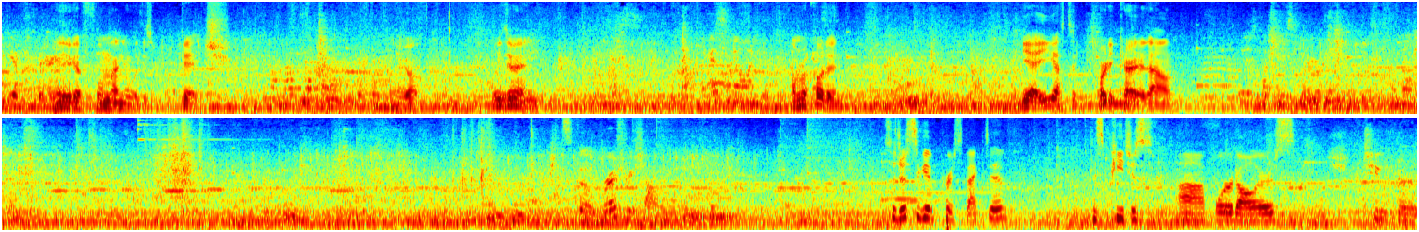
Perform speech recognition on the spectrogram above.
I need to go full manual with this bitch. There you go. What are you doing? I guess no one I'm recording. Yeah, you have to probably carry it down. it is much easier. Let's go grocery shopping. So just to give perspective, this peach is uh, four dollars, two for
